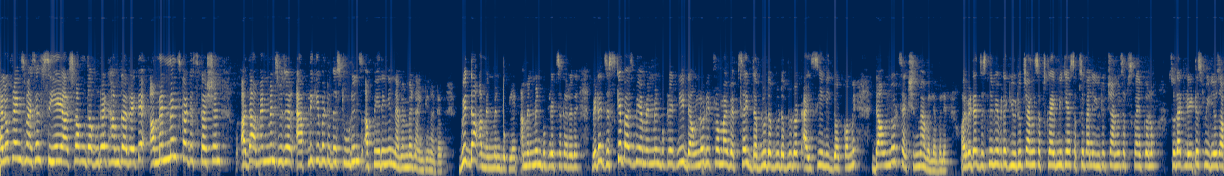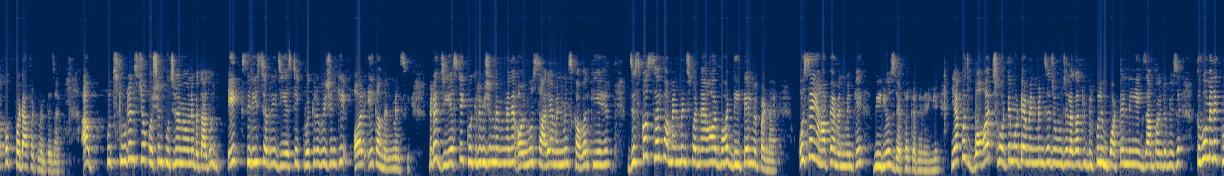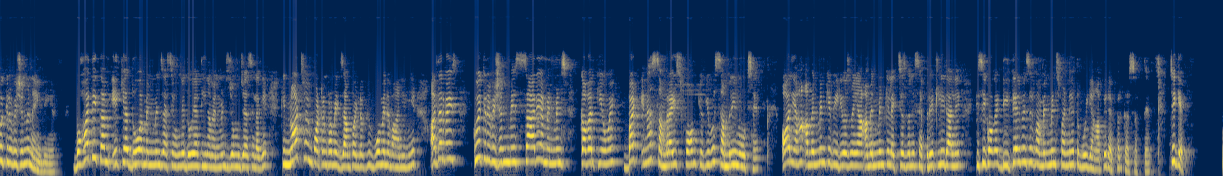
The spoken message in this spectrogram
Hello friends मैं सिर्फ़ सी A Yachana मुदाबुरट हम कर रहे थे अमेंडमेंट्स का discussion other amendments which are applicable to the students appearing in November 19 attempt with the amendment booklet amendment booklet से कर रहे थे। बेटा, जिसके पास भी अमेंडमेंट बुकलेट नहीं download it from my website www.icaleague.com में। डाउनलोड सेक्शन में अवेलेबल है। और बेटा, जिसने भी अभी तक यूट्यूब चैनल सब्सक्राइब नहीं किया, सबसे पहले यूट्यूब चैनल सब्सक्राइब कर लो सो दैट लेटेस्ट वीडियोज़ आपको फटाफट मिलते जाए। अब, कुछ स्टूडेंट्स जो क्वेश्चन पूछ रहे हैं, मैं उन्हें बता दूँ। एक सीरीज़ चल रही है जीएसटी क्विक रिवीजन की और एक अमेंडमेंट्स की। बेटा जीएसटी क्विक रिवीजन में भी मैंने ऑलमोस्ट सारे अमेंडमेंट्स कवर किए हैं। जिसको सिर्फ़ अमेंडमेंट्स पढ़ना है और बहुत डिटेल में पढ़ना है, उसे यहाँ पे अमेंडमेंट के वीडियोस रेफर करने रहेंगे। या कुछ बहुत छोटे मोटे अमेंडमेंट्स है जो मुझे लगा कि बिल्कुल इंपॉर्टेंट नहीं है एग्ज़ाम पॉइंट ऑफ़ व्यू से तो वो मैंने क्विक रिविजन में नहीं लिए हैं। बहुत ही कम एक या दो अमेंडमेंट्स ऐसे होंगे, दो या तीन अमेंडमेंट्स जो मुझे ऐसे लगे कि not so important from exam point of view वो मैंने वहाँ नहीं लिए। अदरवाइज़ क्विक रिविजन में सारे अमेंडमेंट्स कवर किए हुए but in a summarise form क्योंकि वो समरी नोट्स हैं। और यहाँ अमेंडमेंट के वीडियोस में या अमेंडमेंट के लेक्चर्स मैंने सेपरेटली डाले। किसी को अगर डिटेल में सिर्फ़ अमेंडमेंट्स पढ़ने हैं तो वो यहाँ पे रेफर कर सकते हैं। ठीक है?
